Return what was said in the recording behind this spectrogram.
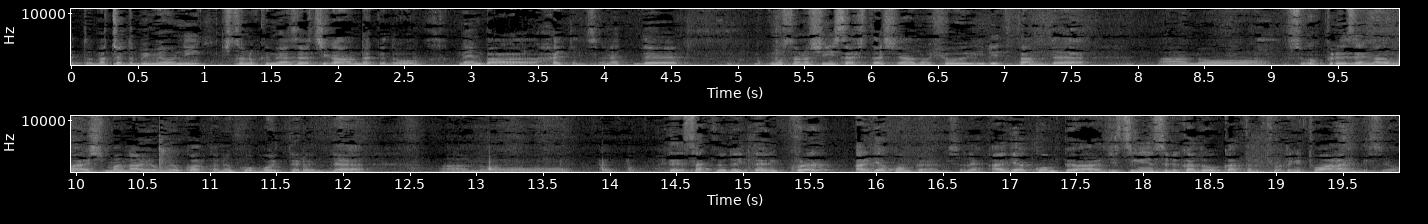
ーとまあ、ちょっと微妙に人の組み合わせは違うんだけどメンバー入ってるんですよね。で僕もその審査したしあの票入れてたのであのすごくプレゼンがうまいし、まあ、内容も良かったのよく覚えてるんであので先ほど言ったようにこれはアイデアコンペなんですよね。アイデアコンペは実現するかどうかっていうのは基本的に問わないんですよ。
